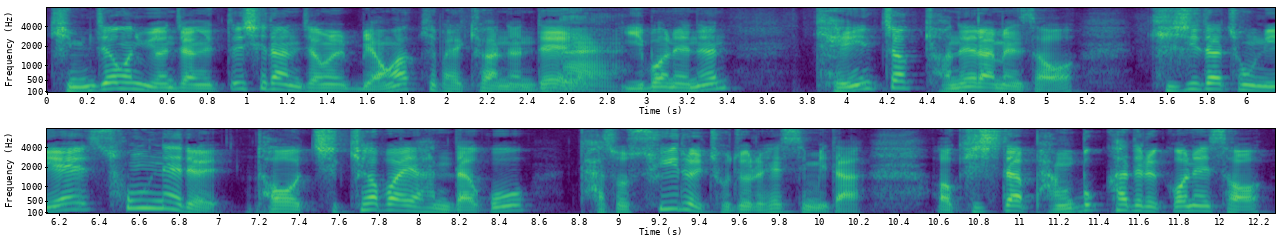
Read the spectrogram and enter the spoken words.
김정은 위원장의 뜻이라는 점을 명확히 밝혀왔는데 네. 이번에는 개인적 견해라면서 기시다 총리의 속내를 더 지켜봐야 한다고 다소 수위를 조절을 했습니다. 어, 기시다 방북 카드를 꺼내서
